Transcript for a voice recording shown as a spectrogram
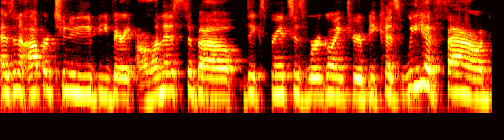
as an opportunity to be very honest about the experiences we're going through because we have found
